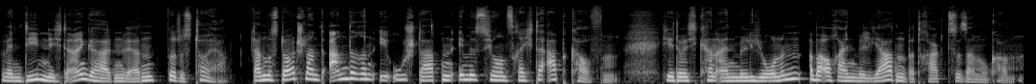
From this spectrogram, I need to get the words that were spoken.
Wenn die nicht eingehalten werden, wird es teuer. Dann muss Deutschland anderen EU-Staaten Emissionsrechte abkaufen. Hierdurch kann ein Millionen, aber auch ein Milliardenbetrag zusammenkommen.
